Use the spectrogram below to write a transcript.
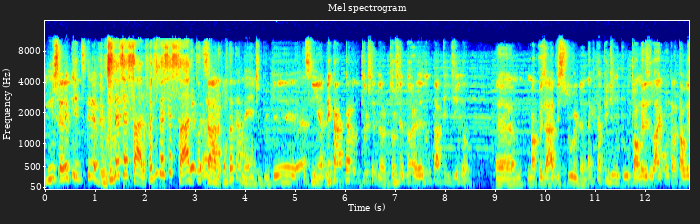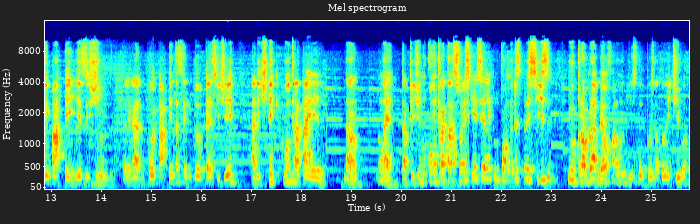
não sei nem o que descrever. Desnecessário, foi desnecessário. Desnecessário, completamente, porque, assim, é brincar com o cara do torcedor. O torcedor, ele não tá pedindo é, uma coisa absurda. Não é que tá pedindo pro Palmeiras ir lá e contratar o Mbappé, exigindo, uhum. tá ligado? Pô, o Mbappé tá saindo do PSG, a gente tem que contratar ele. Não, não é. Tá pedindo contratações que esse elenco do Palmeiras precisa, e o próprio Abel falou disso depois na coletiva,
